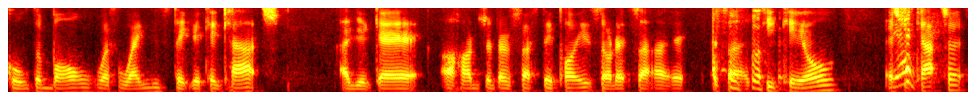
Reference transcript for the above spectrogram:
golden ball with wings that you can catch, and you get hundred and fifty points, or it's a it's a TKO if Yeah. you catch it.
